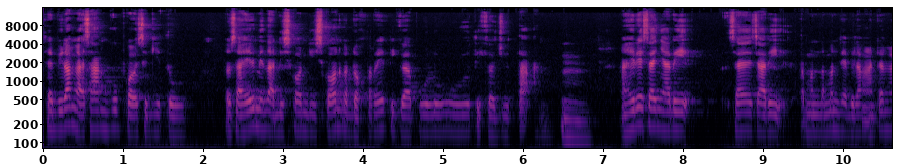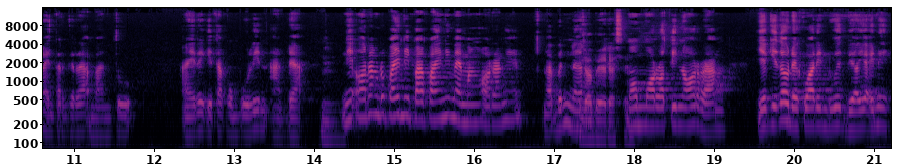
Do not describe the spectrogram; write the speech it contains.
Saya bilang nggak sanggup kalau segitu. Terus akhirnya minta diskon-diskon ke dokternya 33 jutaan Hmm. akhirnya saya nyari saya cari teman-teman saya bilang ada nggak yang tergerak bantu akhirnya kita kumpulin ada. Hmm. ini orang rupanya nih papa ini memang orangnya nggak bener. Nggak beres ya. mau morotin orang ya kita udah keluarin duit biaya ini.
